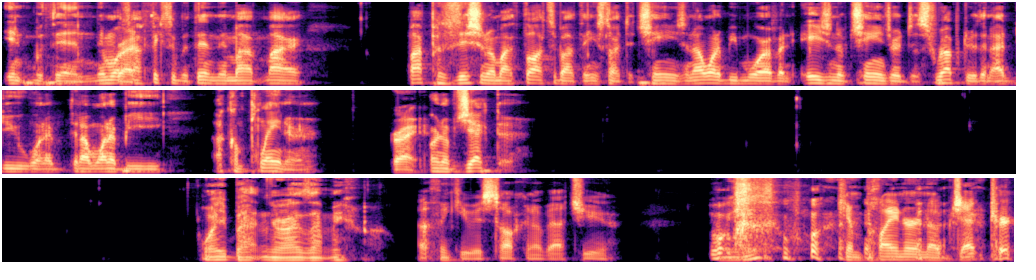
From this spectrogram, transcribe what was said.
in within. Then once I fix it within, then my my my position or my thoughts about things start to change, and I want to be more of an agent of change or a disruptor than I do want to than I want to be a complainer Right. or an objector. Why are you batting your eyes at me? I think he was talking about you. Complainer and objector.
